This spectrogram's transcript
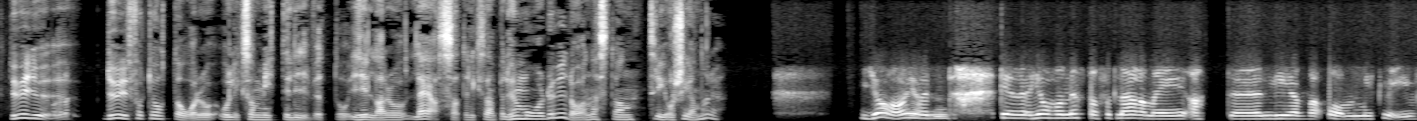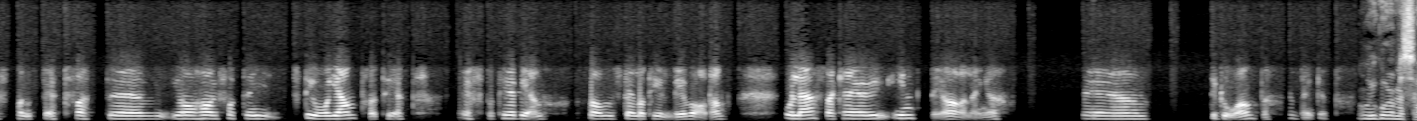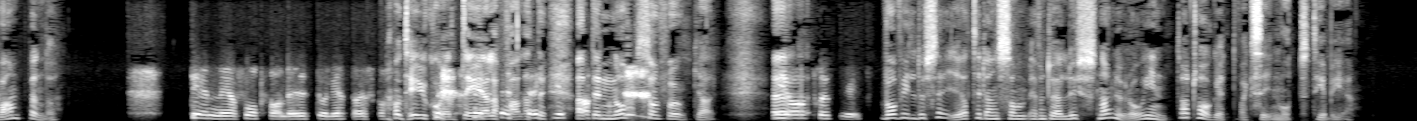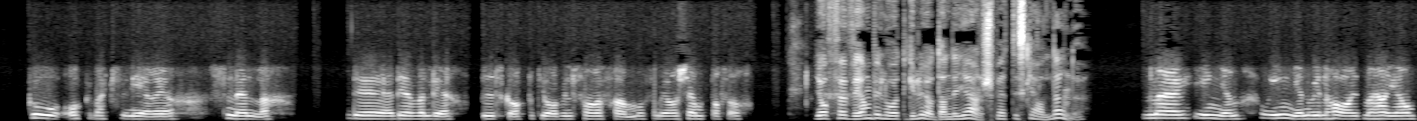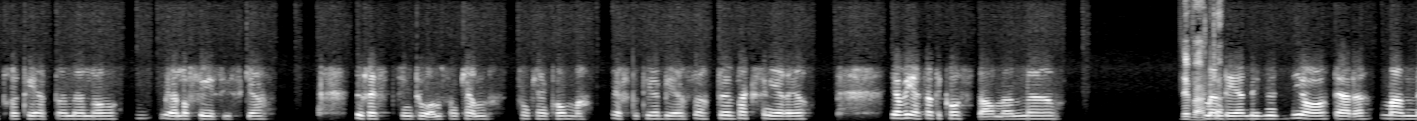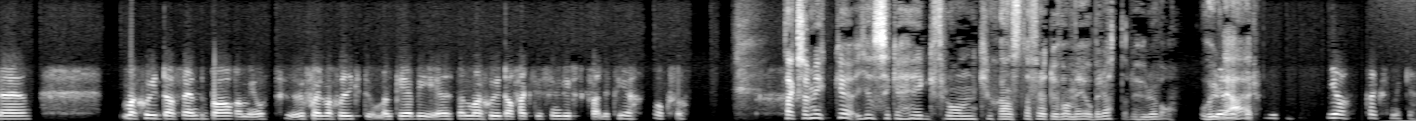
Du är ju du är 48 år och, och liksom mitt i livet och gillar att läsa till exempel. Hur mår du idag nästan tre år senare? Ja, jag, det, jag har nästan fått lära mig att eh, leva om mitt liv på något sätt för att eh, jag har fått en stor hjärntrötthet efter TBn som ställer till det i vardagen. Och läsa kan jag ju inte göra längre. Det, det går inte helt enkelt. Och hur går det med svampen då? Den är jag fortfarande ute och letar efter. Ja, det är ju skönt det i alla fall, att det, ja. att det är något som funkar. Ja, eh, precis. Vad vill du säga till den som eventuellt lyssnar nu och inte har tagit vaccin mot TB? Gå och vaccinera er, snälla. Det, det är väl det budskapet jag vill föra fram och som jag kämpar för. Ja, för vem vill ha ett glödande hjärnspett i skallen nu? Nej, ingen. Och ingen vill ha den här hjärntröttheten eller, eller fysiska restsymptom som kan, som kan komma efter TB. Så att eh, vaccinera er. Jag vet att det kostar men eh, det är värt men det. det. Ja, det är det. Man, eh, man skyddar sig inte bara mot själva sjukdomen TB utan man skyddar faktiskt sin livskvalitet också. Tack så mycket Jessica Hägg från Kristianstad för att du var med och berättade hur det var och hur ja, det är. Ja, tack så mycket.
